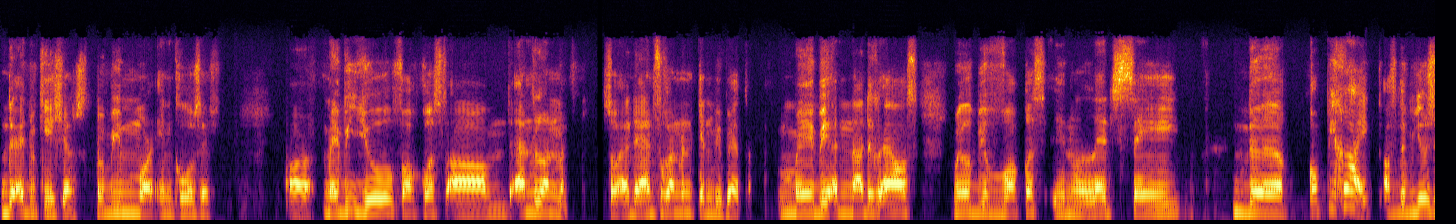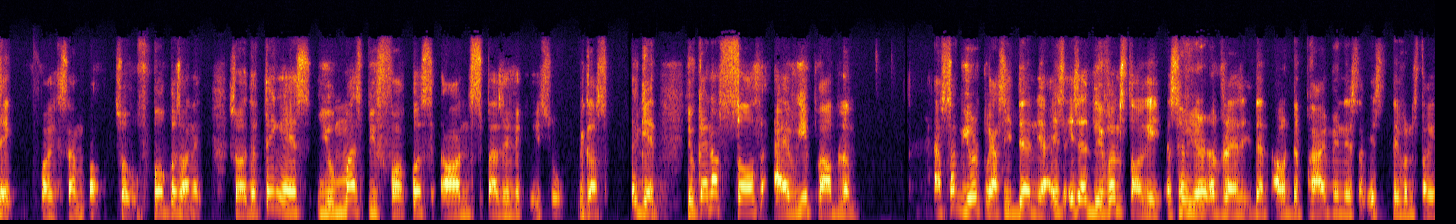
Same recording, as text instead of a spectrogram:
the educations to be more inclusive. Or maybe you focus on the environment. So uh, the environment can be better. Maybe another else will be focused in let's say the copyright of the music, for example. So focus on it. So the thing is you must be focused on specific issue because again, you cannot solve every problem except you're president, yeah, it's, it's a different story. Except you're a president or the prime minister, it's different story.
